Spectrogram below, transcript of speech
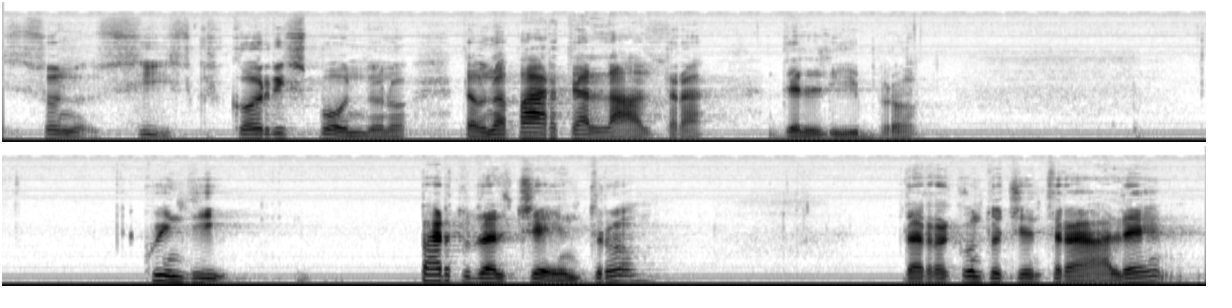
sono, si corrispondono da una parte all'altra del libro. Quindi parto dal centro, dal racconto centrale,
